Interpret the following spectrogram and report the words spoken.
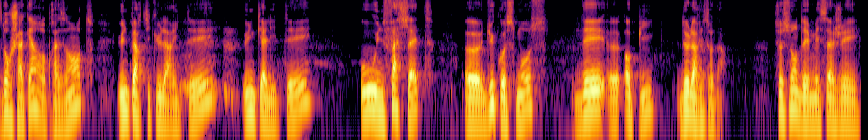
dont chacun représente une particularité, une qualité ou une facette euh, du cosmos des euh, Hopis de l'Arizona. Ce sont des messagers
